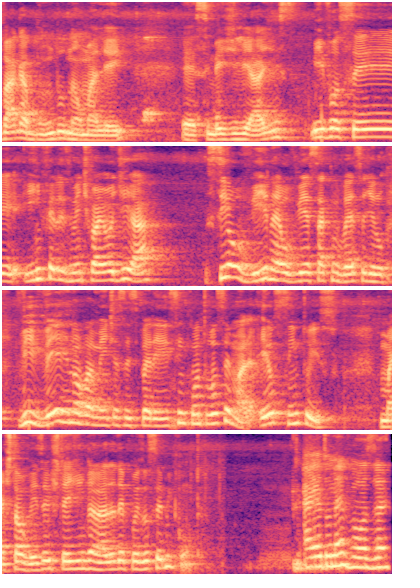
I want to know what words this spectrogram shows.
vagabundo, não malhei esse mês de viagens. E você, infelizmente, vai odiar se ouvir, né, ouvir essa conversa de novo, viver novamente essa experiência enquanto você malha. Eu sinto isso, mas talvez eu esteja enganada, depois você me conta. Aí eu tô nervosa.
